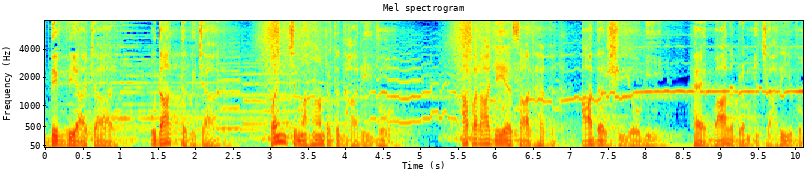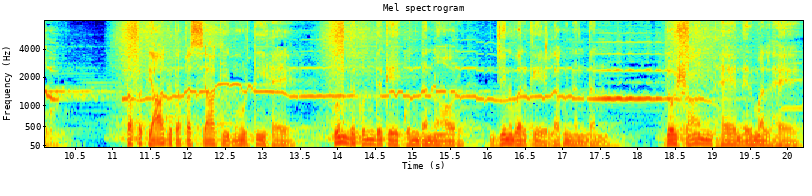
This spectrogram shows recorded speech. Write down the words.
दिव्य आचार उदात्त विचार, पंच महाव्रतधारी वो। अपराजेय साधक, आदर्श योगी, है बाल ब्रह्मचारी वो। तप त्याग तपस्या की मूर्ति है, कुंद कुंद के कुंदन और जिनवर के लघुनंदन। जो शांत है, निर्मल है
